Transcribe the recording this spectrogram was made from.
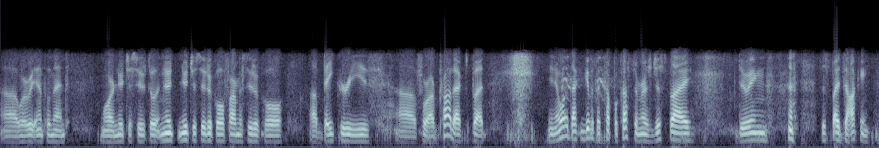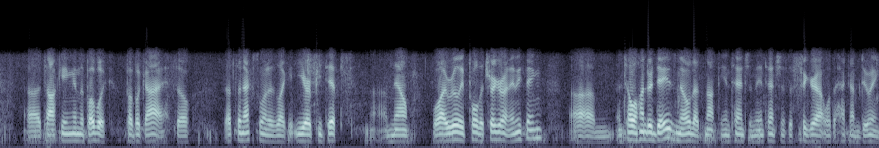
uh, where we implement more nutraceutical, nutraceutical pharmaceutical, uh, bakeries uh, for our product, but you know what? That could give us a couple customers just by doing, just by talking, uh, talking in the public, public eye. So that's the next one is like ERP tips. Um, now, will I really pull the trigger on anything um, until 100 days? No, that's not the intention. The intention is to figure out what the heck I'm doing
